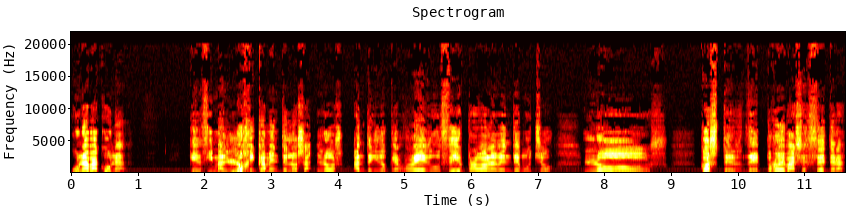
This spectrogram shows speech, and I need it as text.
una vacuna que encima lógicamente los, los han tenido que reducir probablemente mucho los costes de pruebas, etcétera,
